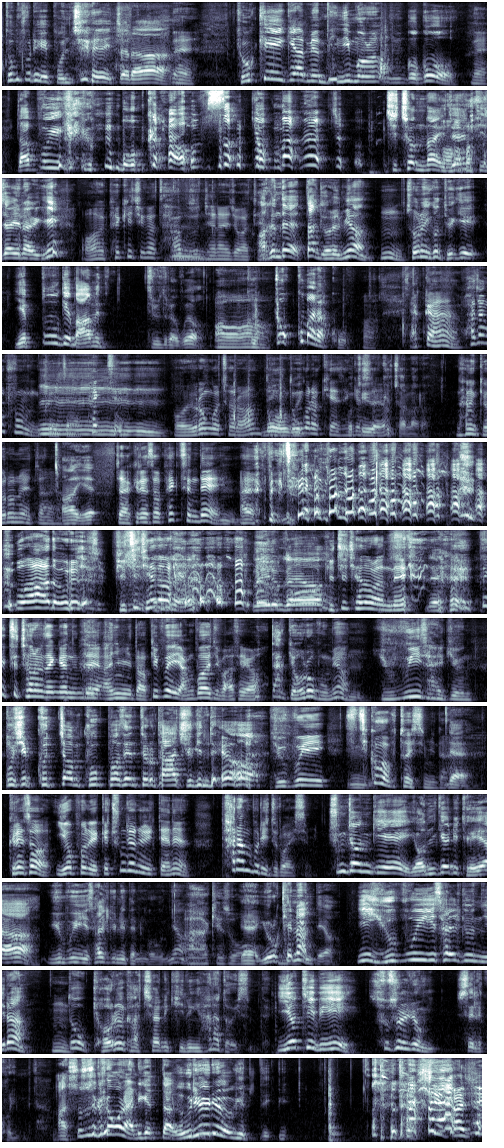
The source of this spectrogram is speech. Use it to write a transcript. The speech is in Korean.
톤프리 본체에 있잖아. 네. 좋게 얘기하면 minimal한 거고 네. 나쁘게 얘기하면 뭐가 없어. 요만해져. 지쳤나 이제 어. 디자인하기? 어 패키지가 다 무슨 sanitizer 같아요. 아 근데 딱 열면 음. 저는 이건 되게 예쁘게 마음에 들더라고요. 어. 그 조그만하고. 어, 약간 화장품 그 있잖아요. 팩트. 음. 어 이런 것처럼 왜- 동그랗게 어떻게 생겼어요. 이렇게 잘 알아? 나는 결혼을 했잖아요. 아 예. 자 그래서 팩트인데 음. 아 팩트. 와 너 오늘 뷰티 채널 왜 이런가요? 어, 뷰티 채널 왔네. 팩트처럼 생겼는데 아닙니다. 피부에 양보하지 마세요. 딱 열어보면 음. UV 살균, 99.9%로 다 죽인대요. UV 스티커가 붙어 있습니다. 음. 네. 그래서 이어폰을 이렇게 충전 중일 때는 파란불이 들어와 있습니다. 충전기에 연결이 돼야 UV 살균이 되는 거군요. 아 계속. 예, 요렇게는 안 돼요. 이 UV 살균이랑 음. 또 결을 같이 하는 기능이 하나 더 있습니다. ear tip이 수술용 실리콘입니다. 아 수술용은 아니겠다. 의료용이 다시 다시.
